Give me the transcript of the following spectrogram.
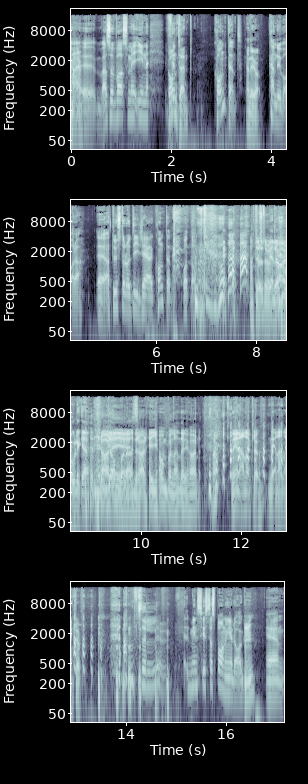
Nej. Eh, Alltså vad som är inne... för Content Content kan det ju vara. kan det ju vara. Eh, Att du står och DJar content åt dem. Att du står och drar, olika drar, dig, drar dig jombolan där i hörnet. Det är en annan klubb. Det är en annan klubb. Absolut. Min sista spaning idag, Mm. eh,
